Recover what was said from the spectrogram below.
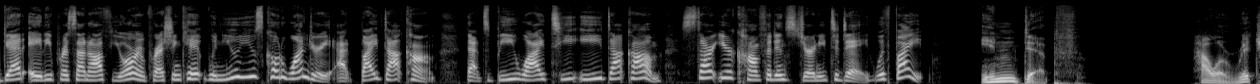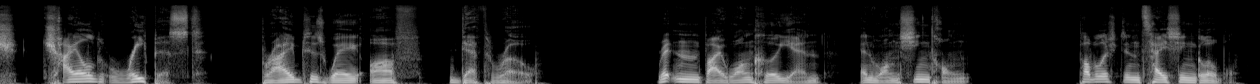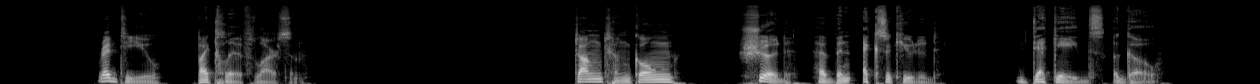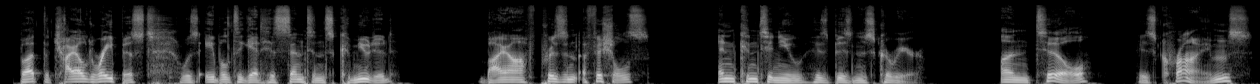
Get 80% off your impression kit when you use code WONDERY at Byte.com. That's B-Y-T-E dot com. Start your confidence journey today with Byte. In depth. How a rich child rapist bribed his way off death row. Written by Wang Heyan and Wang Xintong. Published in Caixin Global. Read to you by Cliff Larson. Zhang Chenggong should have been executed decades ago. But the child rapist was able to get his sentence commuted, buy off prison officials, and continue his business career until his crimes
